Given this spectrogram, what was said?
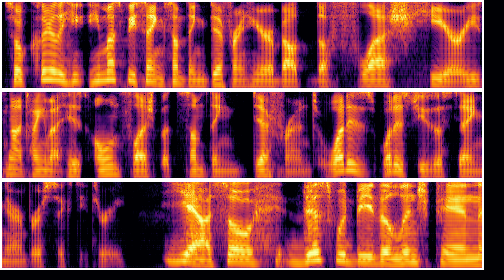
So clearly, he, he must be saying something different here about the flesh. Here, he's not talking about his own flesh, but something different. What is what is Jesus saying there in verse sixty three? Yeah, so this would be the linchpin.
